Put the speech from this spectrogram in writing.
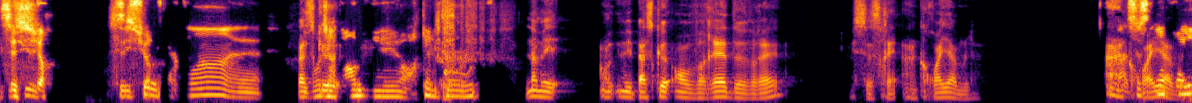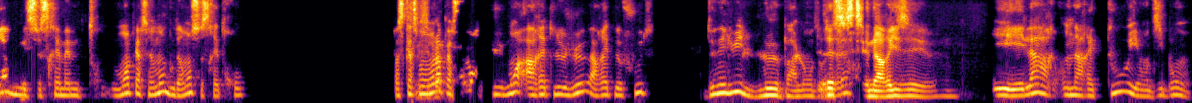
C'est sûr. C'est C'est sûr. sûr. et certain. euh, Parce vont que dire, oh, mais alors, quel. Non, mais mais parce que en vrai de vrai, ce serait incroyable. Bah, ce serait Incroyable. mais ce serait même trop. Moi, personnellement, au bout d'un moment, ce serait trop. Parce qu'à ce moment-là, personnellement, tu- moi, arrête le jeu, arrête le foot, donnez-lui le ballon c'est scénarisé. Et là, on arrête tout et on dit, bon,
